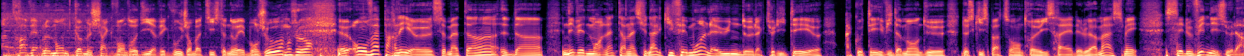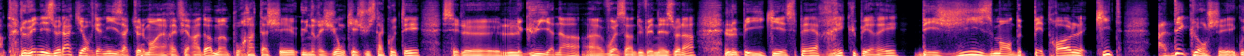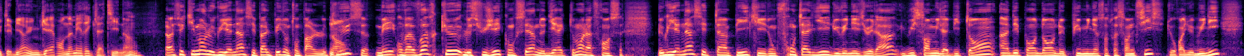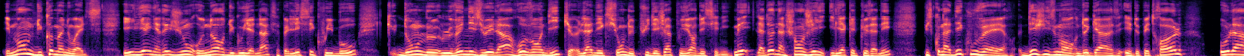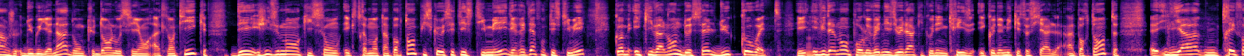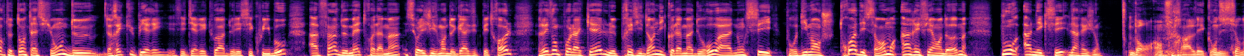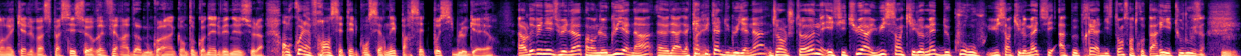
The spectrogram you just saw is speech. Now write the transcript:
À travers le monde, comme chaque vendredi, avec vous, Jean-Baptiste Noé, bonjour. Bonjour. Euh, on va parler euh, ce matin d'un événement à l'international qui fait moins la une de l'actualité, euh, à côté évidemment de, de ce qui se passe entre Israël et le Hamas, mais c'est le Venezuela. Le Venezuela qui organise actuellement un référendum hein, pour rattacher une région qui est juste à côté, c'est le, le Guyana, un voisin du Venezuela, le pays qui espère récupérer des gisements de pétrole, quitte à déclencher, écoutez bien, une guerre en Amérique latine. Hein. Alors effectivement, le Guyana, c'est pas le pays dont on parle le Non. plus, mais on va voir que le sujet concerne directement la France. Le Guyana, c'est un pays qui est donc frontalier du Venezuela, 800 000 habitants, indépendant depuis 1966 du Royaume-Uni et membre du Commonwealth. Et il y a une région au nord du Guyana qui s'appelle l'Essequibo, dont le, le Venezuela revendique l'annexion depuis déjà plusieurs décennies. Mais la donne a changé il y a quelques années, puisqu'on a découvert des gisements de gaz et de pétrole au large du Guyana, donc dans l'océan Atlantique, des gisements qui sont extrêmement importants puisque c'est estimé, les réserves sont estimées comme équivalentes de celles du Koweït. Et évidemment, pour le Venezuela qui connaît une crise économique et sociale importante, euh, il y a une très forte tentation de récupérer ces territoires de l'Essequibo afin de mettre la main sur les gisements de gaz et de pétrole, raison pour laquelle le président Nicolas Maduro a annoncé pour dimanche 3 décembre un référendum pour annexer la région. Bon, on verra les conditions dans lesquelles va se passer ce référendum, quoi, hein, quand on connaît le Venezuela. En quoi la France est-elle concernée par cette possible guerre Alors le Venezuela, pardon, le Guyana, euh, la, la capitale du Guyana, Georgetown, est située à 800 km de Kourou. 800 km, c'est à peu près la distance entre Paris et Toulouse.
